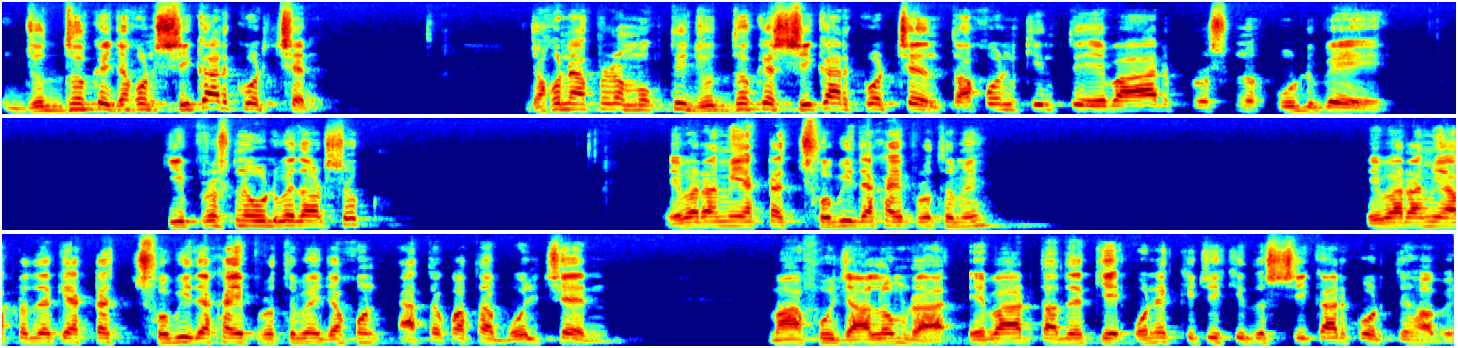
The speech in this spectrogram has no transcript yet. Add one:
যুদ্ধকে যখন স্বীকার করছেন, যখন আপনারা মুক্তিযুদ্ধকে স্বীকার করছেন, তখন কিন্তু এবার প্রশ্ন উঠবে। কি প্রশ্ন উঠবে দর্শক? এবার আমি একটা ছবি দেখাই প্রথমে। এবার আমি আপনাদেরকে একটা ছবি দেখাই প্রথমে, যখন এত কথা বলছেন মাহফুজ আলমরা, এবার তাদেরকে অনেক কিছু কিন্তু স্বীকার করতে হবে।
